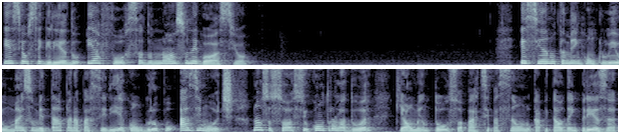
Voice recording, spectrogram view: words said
Esse é o segredo e a força do nosso negócio. Esse ano também concluiu mais uma etapa na parceria com o grupo Azimuth, nosso sócio controlador, que aumentou sua participação no capital da empresa,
